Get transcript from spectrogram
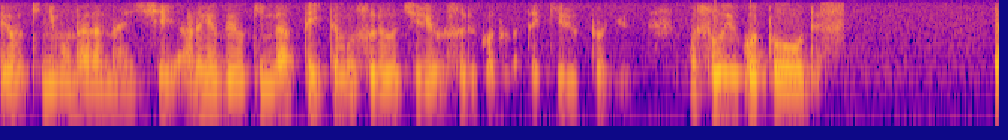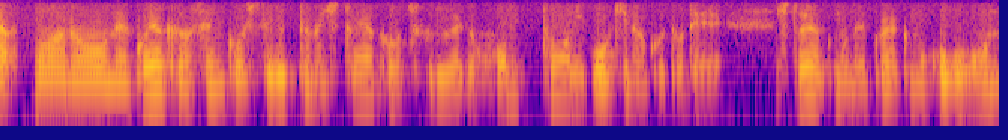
病気にもならないしあるいは病気になっていてもそれを治療することができるという、まあ、そういうことです。いやもうあの猫薬が先行しているっていうのは一薬を作る上で本当に大きなことで一薬も猫薬もほぼ同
